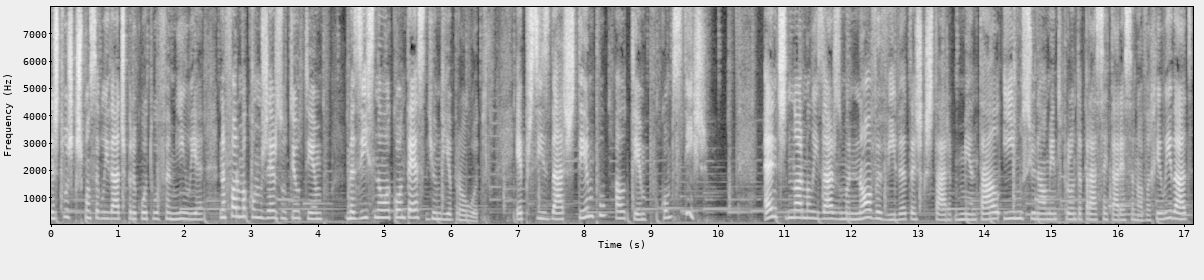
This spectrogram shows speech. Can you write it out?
nas tuas responsabilidades para com a tua família, na forma como geres o teu tempo, mas isso não acontece de um dia para o outro. É preciso dares tempo ao tempo, como se diz. Antes de normalizares uma nova vida, tens que estar mental e emocionalmente pronta para aceitar essa nova realidade,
